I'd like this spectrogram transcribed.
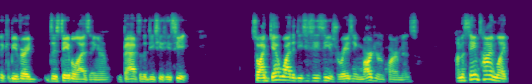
it could be very destabilizing or bad for the DTCC. So I get why the DTCC is raising margin requirements. On the same time, like,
